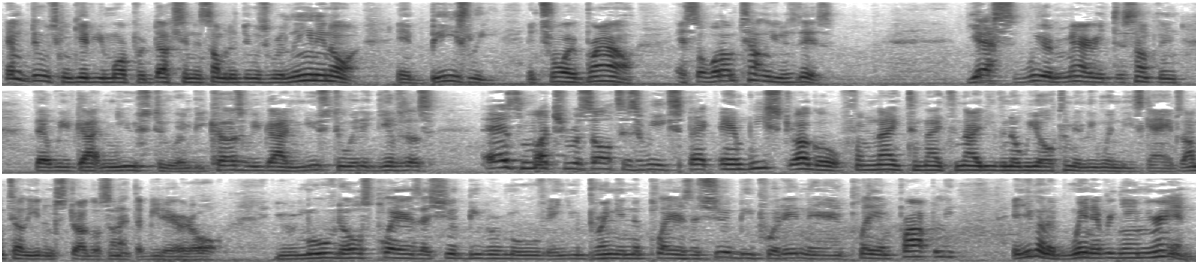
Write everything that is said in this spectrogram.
them dudes can give you more production than some of the dudes we're leaning on. And Beasley and Troy Brown. And so what I'm telling you is this. Yes, we are married to something that we've gotten used to. And because we've gotten used to it, it gives us as much results as we expect. And we struggle from night to night to night, even though we ultimately win these games. I'm telling you, them struggles don't have to be there at all. You remove those players that should be removed, and you bring in the players that should be put in there and play them properly, and you're going to win every game you're in.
